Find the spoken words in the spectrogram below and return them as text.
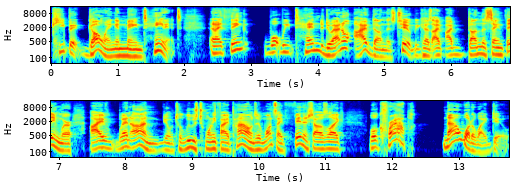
keep it going and maintain it. And I think what we tend to do. I know I've done this too because I've I've done the same thing where I went on you know to lose 25 pounds and once I finished I was like, well crap. Now what do I do?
